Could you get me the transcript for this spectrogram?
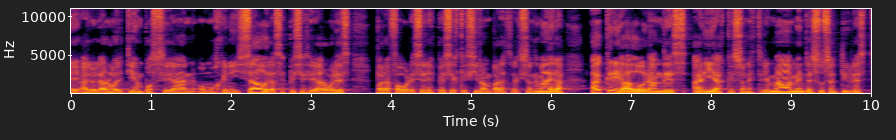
eh, a lo largo del tiempo se han homogeneizado las especies de árboles para favorecer especies que sirvan para extracción de madera, ha creado grandes áreas que son extremadamente susceptibles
